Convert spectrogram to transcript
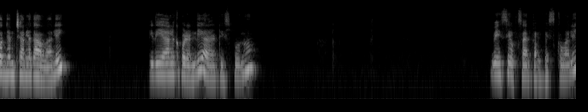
కొంచెం చల్లగా అవ్వాలి. ఇది యాలకపొడి అండి అర టీ స్పూను. వేసి ఒకసారి కలిపేసుకోవాలి.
